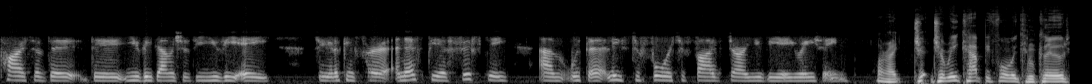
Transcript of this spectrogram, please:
part of the, the UV damage is the UVA. So you're looking for an SPF 50 um, with at least a four to five star UVA rating. All right. To, to, recap before we conclude,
